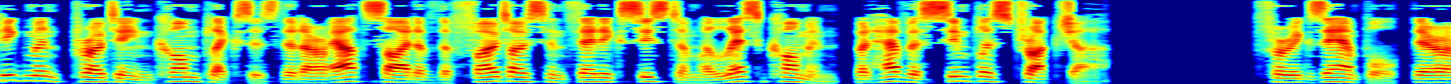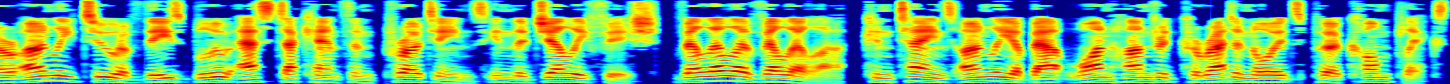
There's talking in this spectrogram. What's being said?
Pigment protein complexes that are outside of the photosynthetic system are less common, but have a simpler structure. For example, there are only two of these blue astaxanthin proteins in the jellyfish. Velella velella contains only about 100 carotenoids per complex.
